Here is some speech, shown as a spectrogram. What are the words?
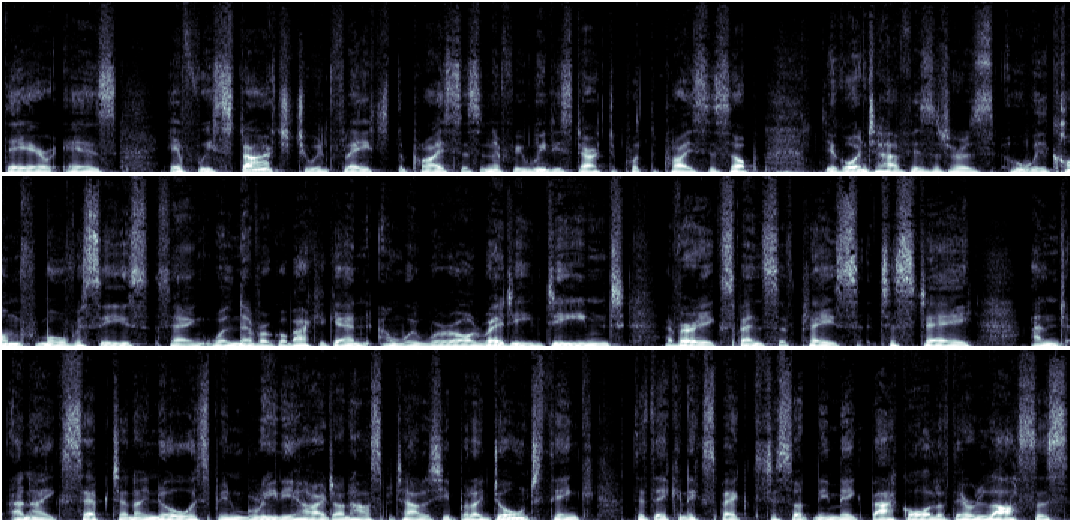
there is if we start to inflate the prices and if we really start to put the prices up, you're going to have visitors who will come from overseas saying, we'll never go back again. And we're already deemed a very expensive place to stay. And, and I accept and I know it's been really hard on hospitality, but I don't think that they can expect to suddenly make back all of their losses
